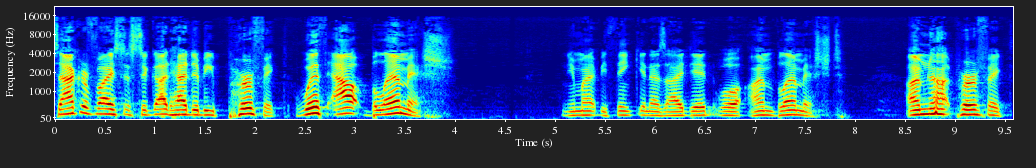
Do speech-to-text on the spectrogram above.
sacrifices to God had to be perfect, without blemish. You might be thinking, as I did, well, I'm blemished. I'm not perfect.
